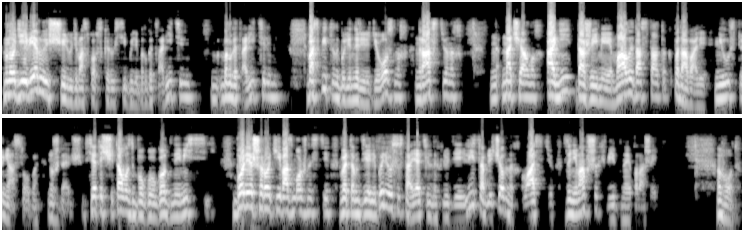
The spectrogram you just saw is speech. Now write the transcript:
Многие верующие люди Московской Руси были благотворителями, благотворителями, воспитаны были на религиозных, нравственных началах. Они, даже имея малый достаток, подавали милостыню особо нуждающимся. Это считалось богоугодной миссией. Более широкие возможности в этом деле были у состоятельных людей, лиц, облеченных властью, занимавших видное положение. Вот.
